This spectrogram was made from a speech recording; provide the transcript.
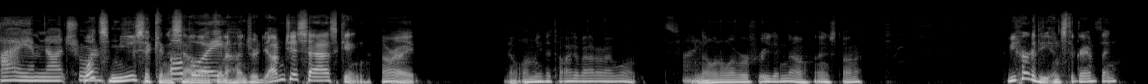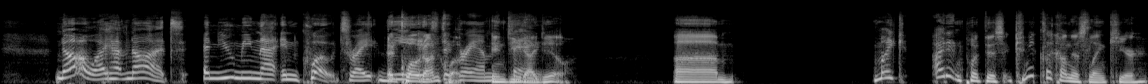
I am not sure. What's music going to Oh, sound like in a hundred? I'm just asking. All right. You don't want me to talk about it? I won't. It's fine. No one will ever freaking know. Thanks, Donna. Have you heard of the Instagram thing? No, I have not. And you mean that in quotes, right? Uh, The quote Instagram. unquote. Indeed, I do. Um, Mike, I didn't put this. Can you click on this link here?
